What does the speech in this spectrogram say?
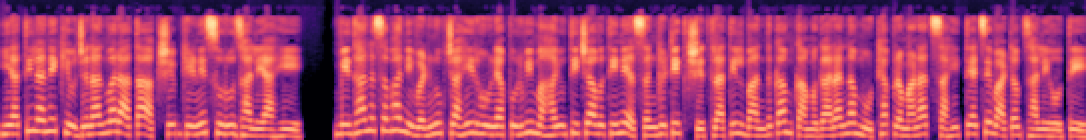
यातील अनेक योजनांवर आता आक्षेप घेणे सुरू झाले आहे. विधानसभा निवडणूक जाहीर होण्यापूर्वी महायुतीच्या वतीने असंघटित क्षेत्रातील बांधकाम कामगारांना मोठ्या प्रमाणात साहित्याचे वाटप झाले होते.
